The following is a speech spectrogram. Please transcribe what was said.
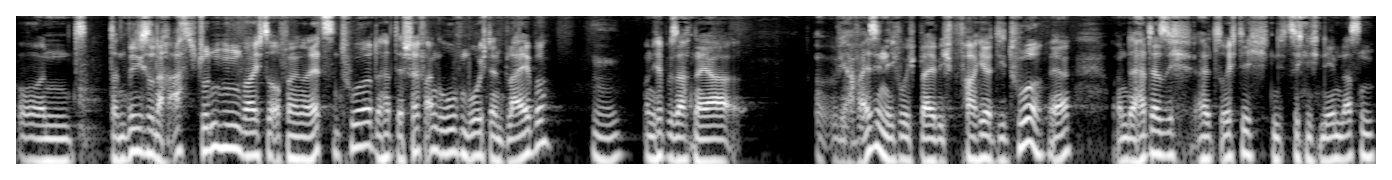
Und dann bin ich so nach acht Stunden, war ich so auf meiner letzten Tour, dann hat der Chef angerufen, wo ich denn bleibe. Und ich habe gesagt, naja, ja, weiß ich nicht, wo ich bleibe. Ich fahre hier die Tour, ja. Und da hat er sich halt so richtig nicht- sich nicht nehmen lassen,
